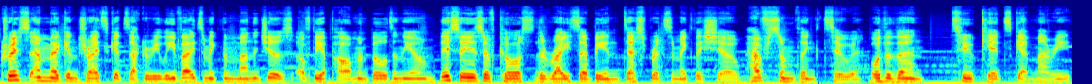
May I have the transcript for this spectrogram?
Chris and Megan try to get Zachary Levi to make them managers of the apartment building they own. This is, of course, the writer being desperate to make this show have something to it, other than two kids get married.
